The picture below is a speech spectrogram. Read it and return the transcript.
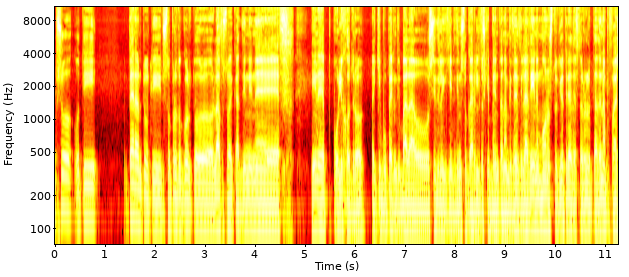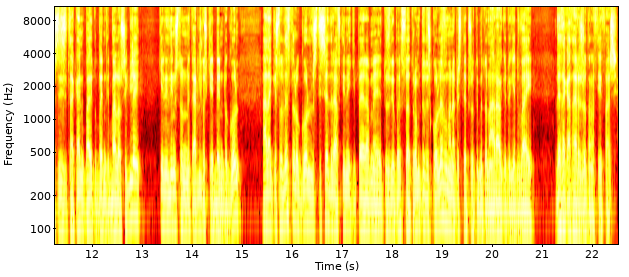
πιστέψω ότι πέραν του ότι στο πρώτο γκολ το λάθος του Ακαντίν είναι, είναι πολύ χοντρό. Εκεί που παίρνει την μπάλα ο Σίγκλε και τη δίνει στον Καρλίτος και μπαίνει το 1-0. Δηλαδή είναι μόνος του 2-3 δευτερόλεπτα, δεν αποφασίζει τι θα κάνει. Πάει, του παίρνει την μπάλα ο Σίγκλε και τη δίνει στον Καρλίτος και μπαίνει τον γκολ. Αλλά και στο δεύτερο γκολ στη σέντρα αυτή είναι εκεί πέρα με τους δύο παίχτε του Ατρόμητου. Δυσκολεύομαι να πιστέψω ότι με τον Αράο και τον Γετβάη δεν θα καθαριζόταν αυτή η φάση.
